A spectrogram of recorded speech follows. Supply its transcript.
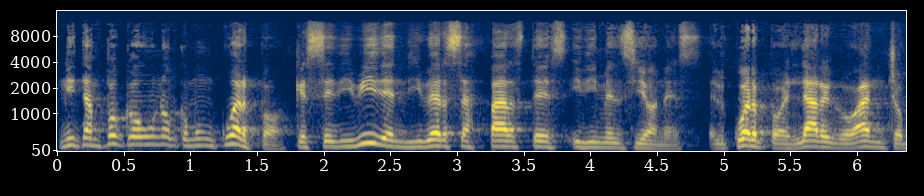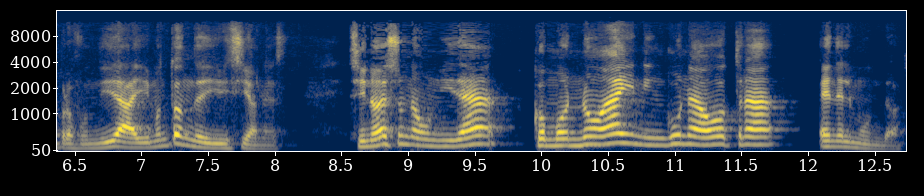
Ni tampoco uno como un cuerpo, que se divide en diversas partes y dimensiones. El cuerpo es largo, ancho, profundidad, y un montón de divisiones. Sino es una unidad como no hay ninguna otra en el mundo.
